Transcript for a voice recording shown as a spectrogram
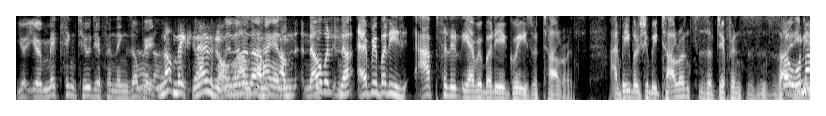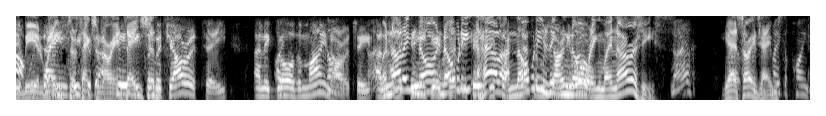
You're, you're mixing two different things up here. not mixing anything up. No, no, no, no, I'm- hang I'm- on. I'm- Nobody, no, everybody, absolutely everybody agrees with tolerance. And people should be tolerances of differences in society, we're be, not. be it race or sexual appease orientation. The majority and ignore the minority. and- We're not ignoring, nobody, it's easier to hell, accept the nobody's ignoring rule. minorities. Niall? Yeah, sorry, James. Make a point.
